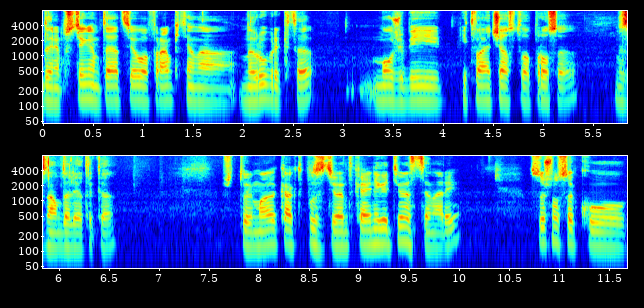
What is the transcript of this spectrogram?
да не постигнем тази цел в рамките на, на рубриката, може би и това е част от въпроса, не знам дали е така, защото има както позитивен, така и негативен сценарий. Всъщност, ако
